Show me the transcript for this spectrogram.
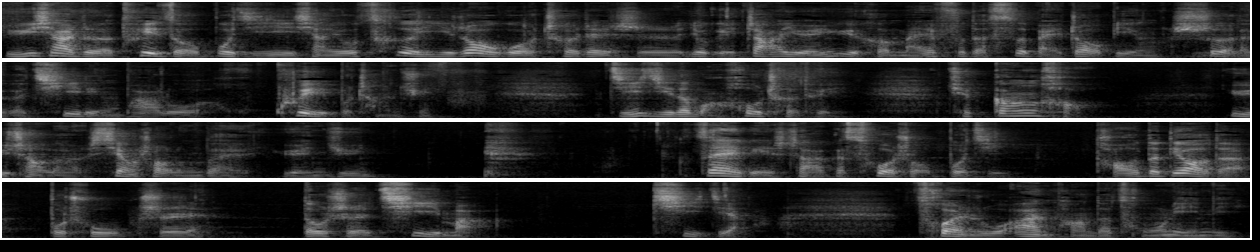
余下者退走不及，想由侧翼绕过车阵时，又给扎元玉和埋伏的四百赵兵射了个七零八落，溃不成军。急急的往后撤退，却刚好遇上了项少龙的援军，再给杀个措手不及，逃得掉的不出五十人，都是弃马。弃甲，窜入岸旁的丛林里，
